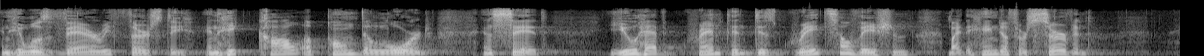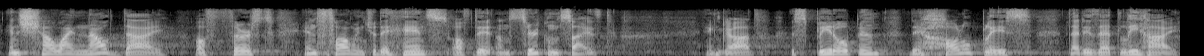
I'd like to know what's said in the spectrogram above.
And he was very thirsty, and he called upon the Lord and said, You have granted this great salvation by the hand of your servant, and shall I now die of thirst and fall into the hands of the uncircumcised. And God split open the hollow place that is at Lehi,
